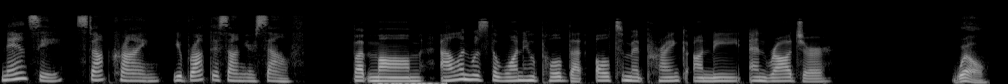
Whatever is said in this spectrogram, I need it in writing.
Nancy, stop crying. You brought this on yourself. But mom, Alan was the one who pulled that ultimate prank on me and Roger. Well,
